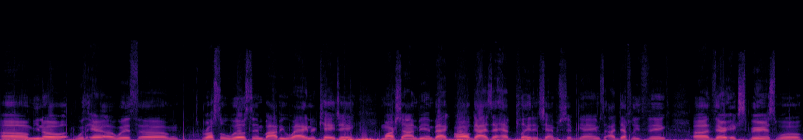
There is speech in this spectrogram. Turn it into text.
Um, you know, with uh, with um, Russell Wilson, Bobby Wagner, KJ, Marshawn being back, all guys that have played in championship games. I definitely think uh, their experience will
